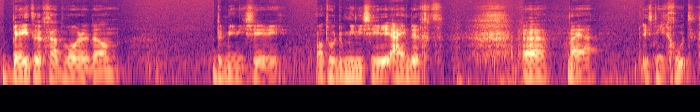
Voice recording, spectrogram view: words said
beter gaat worden dan de miniserie. Want hoe de miniserie eindigt, nou ja, is niet goed.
